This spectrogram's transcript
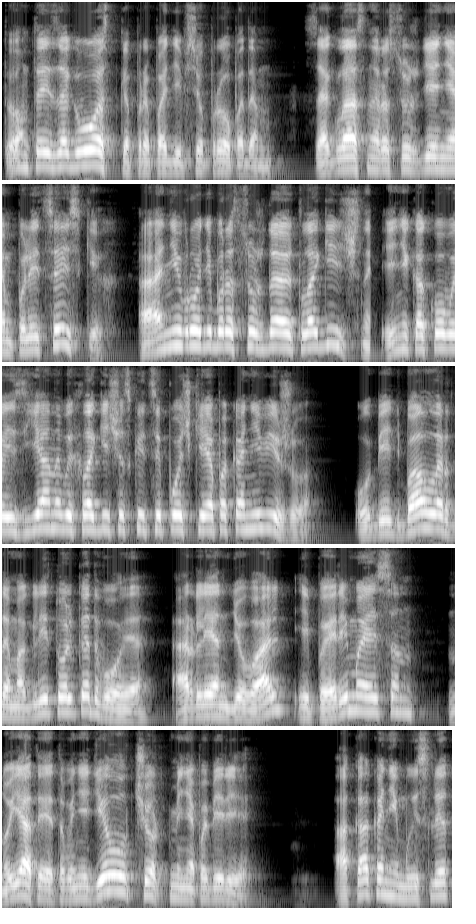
Том-то и загвоздка, пропади все пропадом. Согласно рассуждениям полицейских, а они вроде бы рассуждают логично, и никакого изъяна в их логической цепочке я пока не вижу. Убить Балларда могли только двое – Орлен Дюваль и Перри Мейсон. Но я-то этого не делал, черт меня побери. А как они мыслят?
